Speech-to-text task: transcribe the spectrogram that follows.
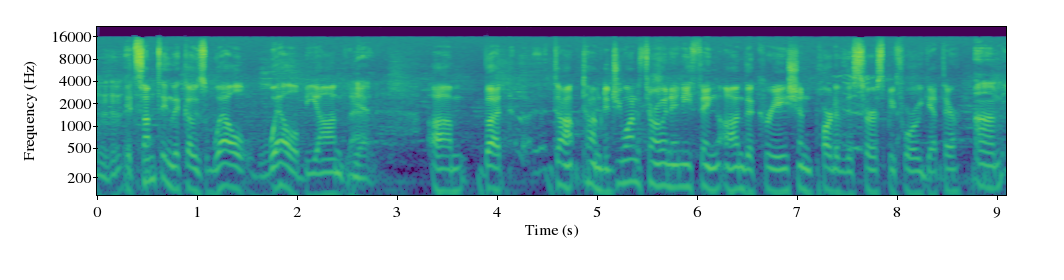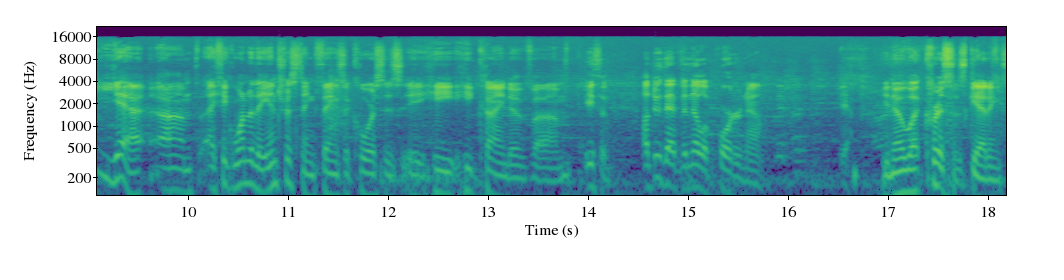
it's something that goes well, well beyond that. Yeah. But, uh, Tom, Tom, did you want to throw in anything on the creation part of this verse before we get there? Um, yeah, um, I think one of the interesting things, of course, is he he kind of um, Ethan, I'll do that vanilla porter now. Yeah. you know what Chris is getting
